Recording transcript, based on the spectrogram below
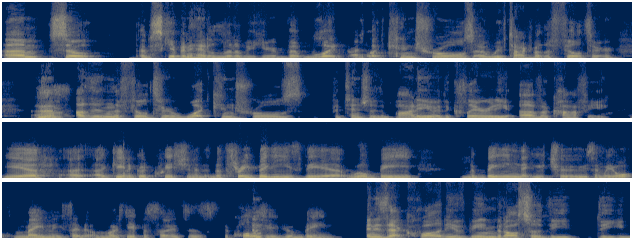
Um, so I'm skipping ahead a little bit here, but what Right. what controls? Uh, we've talked about the filter. Um, Yes. Other than the filter, what controls potentially the body or the clarity of a coffee? Yeah, uh, again, a good question. And the three biggies there will be the bean that you choose, and we all mainly say that on most episodes is the quality of your bean. And is that quality of bean, but also the the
